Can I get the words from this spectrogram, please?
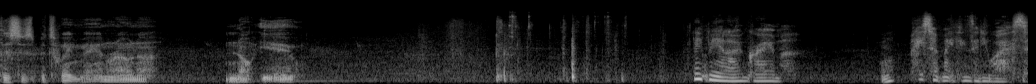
This is between me and Rhona, not you. Leave me alone, Graham. Please don't make things any worse.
